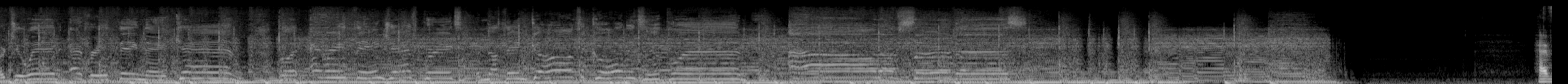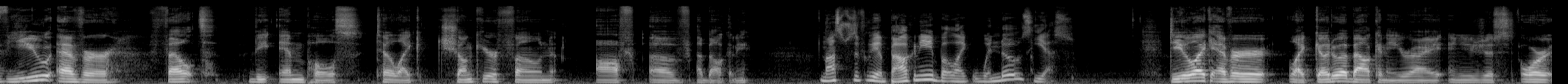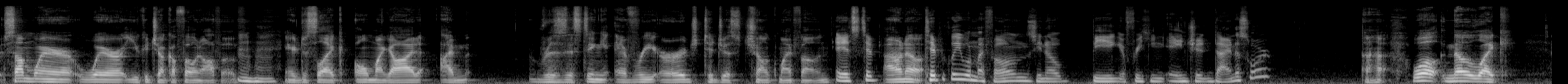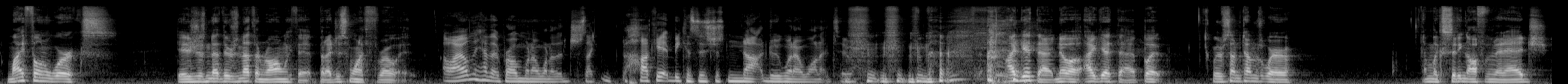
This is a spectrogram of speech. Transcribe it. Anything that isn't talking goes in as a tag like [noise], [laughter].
are doing everything they can. But everything just breaks and nothing goes according to plan. Out of service. Have you ever felt the impulse to like chunk your phone off of a balcony? Not specifically a balcony, but like windows. Yes. Do you like ever like go to a balcony, right? And you just or somewhere where you could chunk a phone off of, and you're just like, oh my god, I'm resisting every urge to just chunk my phone. It's tip- I don't know. typically when my phone's, you know, being a freaking ancient dinosaur. Uh-huh. Well, no, like my phone works. There's just no, there's nothing wrong with it, but I just want to throw it. Oh, I only have that problem when I want to just like huck it because it's just not doing what I want it to. [laughs] I get that. No, I get that. But there's sometimes where I'm like sitting off of an edge,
